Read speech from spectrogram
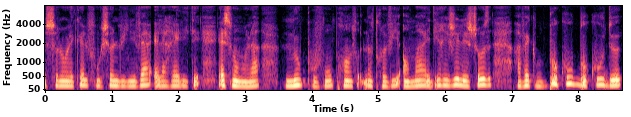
selon lesquelles fonctionne l'univers et la réalité et à ce moment-là, nous pouvons prendre notre vie en main et diriger les choses avec beaucoup, beaucoup de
